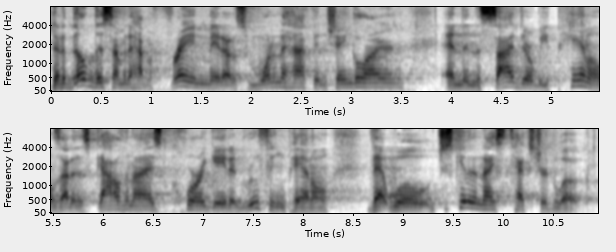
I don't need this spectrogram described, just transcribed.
Now to build this, I'm gonna have a frame made out of some one and a half inch angle iron and then the side there will be panels out of this galvanized corrugated roofing panel that will just give it a nice textured look.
